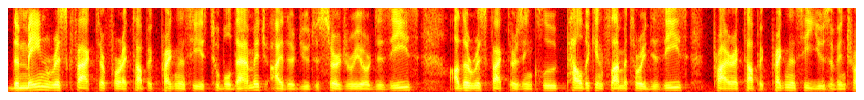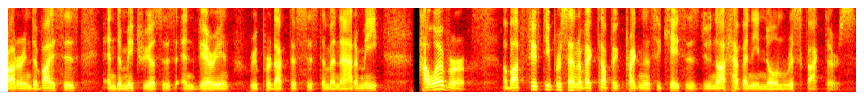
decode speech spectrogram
The main risk factor for ectopic pregnancy is tubal damage, either due to surgery or disease. Other risk factors include pelvic inflammatory disease, prior ectopic pregnancy, use of intrauterine devices, endometriosis, and variant reproductive system anatomy. However, about 50% of ectopic pregnancy cases do not have any known risk factors.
